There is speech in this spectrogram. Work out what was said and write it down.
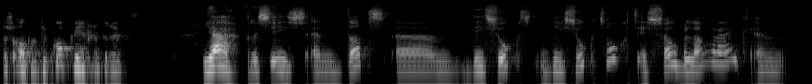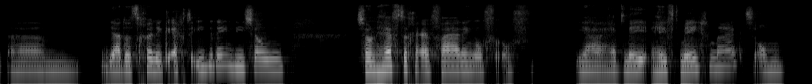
dat is altijd de kop ingedrukt. ja precies. En dat, ehm, die, zoekt, die zoektocht is zo belangrijk. En ehm, ja, dat gun ik echt iedereen die zo'n zo'n heftige ervaring of, of ja, heb mee, heeft meegemaakt. Om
